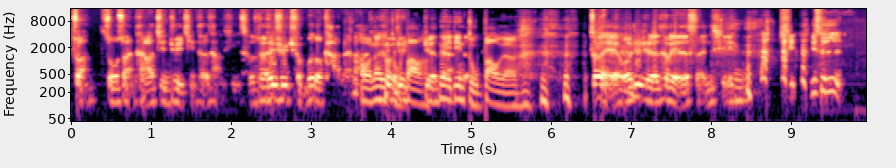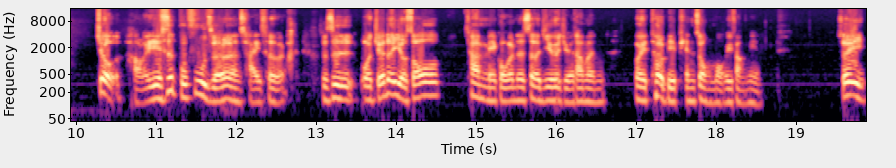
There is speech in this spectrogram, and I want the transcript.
转左转，他要进去停车场停车，所以就全部都卡在那。哦，那是堵爆，那一定堵爆的。对，我就觉得特别的神奇。其其实就好了，也是不负责任的猜测了。就是我觉得有时候看美国人的设计，会觉得他们会特别偏重某一方面。所以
